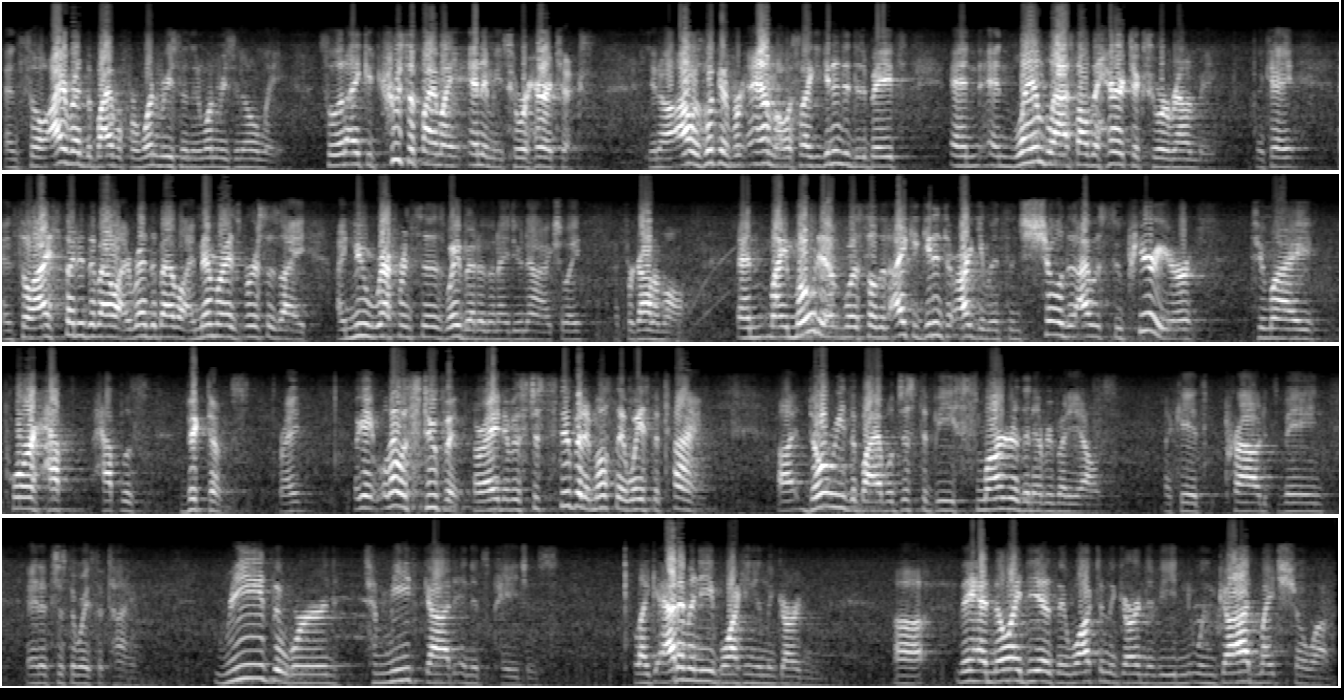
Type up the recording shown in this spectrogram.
And so I read the Bible for one reason and one reason only, so that I could crucify my enemies who were heretics. You know, I was looking for ammo so I could get into debates and, and blast all the heretics who were around me. Okay? And so I studied the Bible, I read the Bible, I memorized verses, I, I knew references way better than I do now, actually. I forgot them all. And my motive was so that I could get into arguments and show that I was superior to my poor, hap- hapless victims, right? Okay, well, that was stupid, all right? It was just stupid and mostly a waste of time. Uh, don't read the Bible just to be smarter than everybody else. Okay, it's proud, it's vain, and it's just a waste of time. read the Word to meet God in its pages. Like Adam and Eve walking in the garden. Uh, they had no idea as they walked in the Garden of Eden when God might show up.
